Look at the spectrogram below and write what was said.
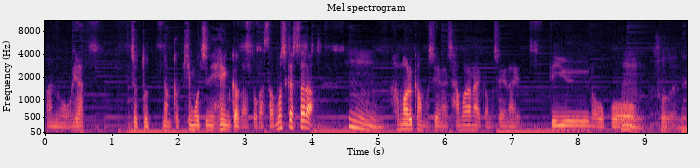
あの、や、ちょっとなんか気持ちに変化がとかさ、もしかしたらうん。ハマるかもしれないし、ハマらないかもしれないっていうのをこう、うん。そうだね。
